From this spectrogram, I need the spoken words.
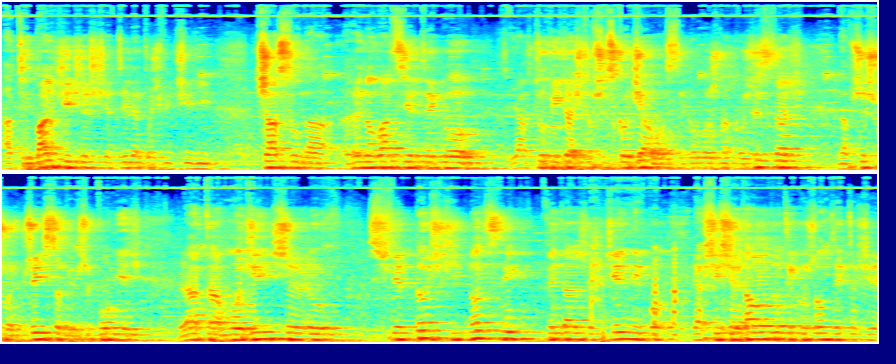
a tym bardziej, żeście tyle poświęcili czasu na renowację tego, jak tu widać, to wszystko działa, z tego można korzystać, na przyszłość przyjść sobie przypomnieć lata młodzieńcze lub z świetności nocnych wydarzeń dziennych, bo jak się siadało do tych urządzeń, to się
